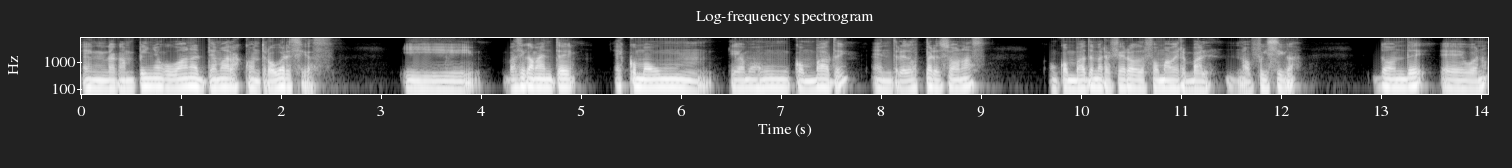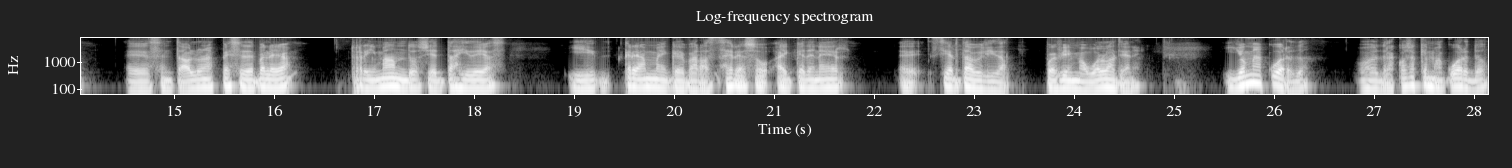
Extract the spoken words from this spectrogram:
en, la campiña cubana el tema de las controversias. Y básicamente es como un, digamos, un combate entre dos personas. Un combate me refiero de forma verbal, no física. Donde, eh, bueno, eh, se entabla una especie de pelea rimando ciertas ideas. Y créanme que para hacer eso hay que tener eh, cierta habilidad. Pues bien, mi abuelo la tiene. Y yo me acuerdo, o de las cosas que me acuerdo,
